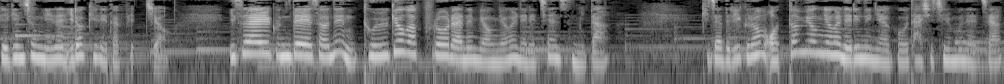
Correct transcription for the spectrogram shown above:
백인 총리는 이렇게 대답했죠. 이스라엘 군대에서는 돌격 앞으로라는 명령을 내리지 않습니다. 기자들이 그럼 어떤 명령을 내리느냐고 다시 질문하자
